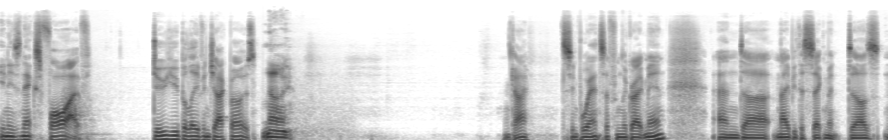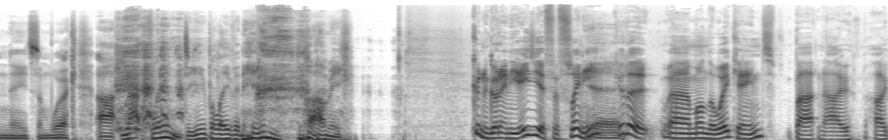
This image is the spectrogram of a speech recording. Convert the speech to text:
in his next five. Do you believe in Jack Bowes? No. Okay. Simple answer from the great man. And uh, maybe the segment does need some work. Uh, Matt Flynn, do you believe in him, Army? Couldn't have got any easier for Flinny. Yeah. Could have um, on the weekends, but no, I,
